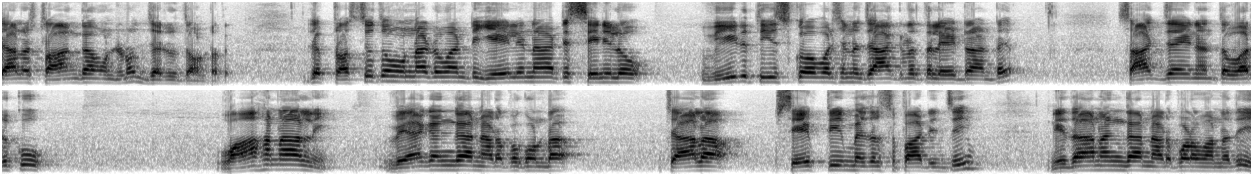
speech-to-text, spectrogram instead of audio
చాలా స్ట్రాంగ్గా ఉండడం జరుగుతూ ఉంటుంది. అయితే ప్రస్తుతం ఉన్నటువంటి ఏలినాటి శనిలో వీరు తీసుకోవలసిన జాగ్రత్తలు ఏంటంటే సాధ్యమైనంత వరకు వాహనాల్ని వేగంగా నడపకుండా చాలా సేఫ్టీ మెజర్స్ పాటించి నిదానంగా నడపడం అన్నది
